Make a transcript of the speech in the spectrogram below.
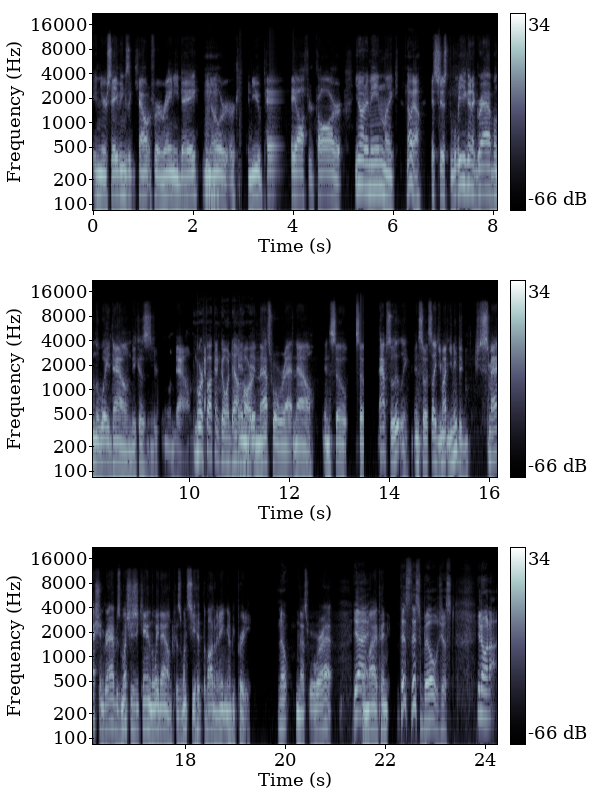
in your savings account for a rainy day, you mm-hmm. know, or, or can you pay, off your car? Or, you know what I mean? Like, oh, yeah. it's just, what are you going to grab on the way down because you're going down? We're fucking going down and, hard. and that's where we're at now. And so absolutely. And so it's like you might you need to smash and grab as much as you can on the way down because once you hit the bottom, it ain't going to be pretty. nope. And that's where we're at, Yeah. in my opinion. this this bill just you know and I,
